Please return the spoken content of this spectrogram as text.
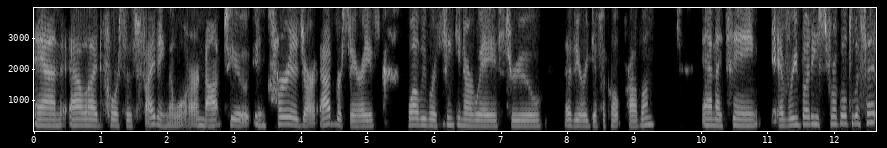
and allied forces fighting the war, not to encourage our adversaries while we were thinking our way through a very difficult problem. And I think everybody struggled with it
